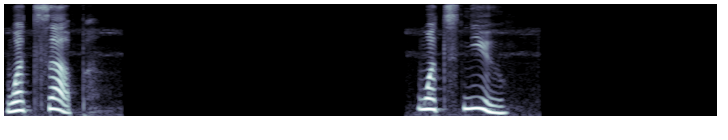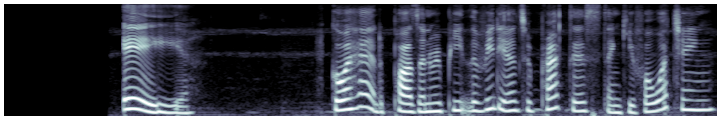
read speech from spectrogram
what's up, what's new, a. Go ahead, pause and repeat the video to practice. Thank you for watching.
